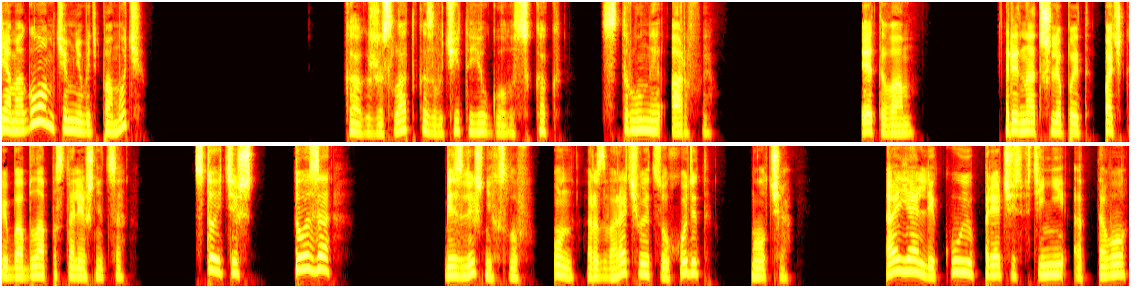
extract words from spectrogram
Я могу вам чем-нибудь помочь?» Как же сладко звучит ее голос, как струны арфы. «Это вам». Ренат шлепает пачкой бабла по столешнице. «Стойте, что за...» Без лишних слов. Он разворачивается, уходит, молча. А я ликую, прячусь в тени от того,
